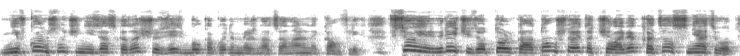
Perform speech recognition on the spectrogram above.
ни в коем случае нельзя сказать, что здесь был какой-то межнациональный конфликт. Все, речь идет только о том, что этот человек хотел снять вот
